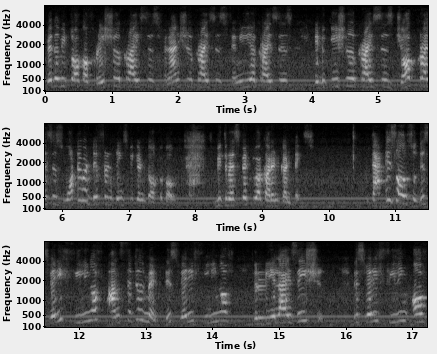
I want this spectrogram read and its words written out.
Whether we talk of racial crisis, financial crisis, familiar crisis, educational crisis, job crisis, whatever different things we can talk about with respect to our current context that is also this very feeling of unsettlement, this very feeling of the realization, this very feeling of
